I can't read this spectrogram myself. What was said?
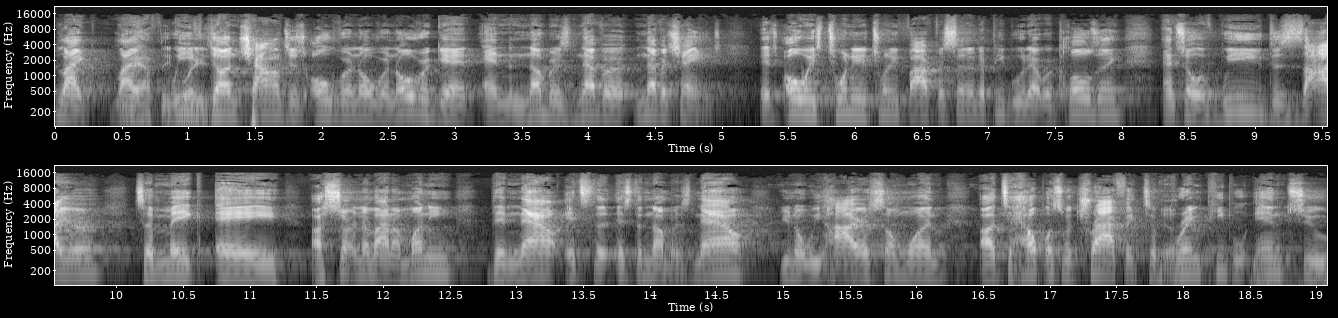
like like we've done challenges over and over and over again, and the numbers never never change. It's always 20 to 25 percent of the people that we're closing. And so if we desire to make a, a certain amount of money, then now it's the it's the numbers. Now, you know, we hire someone uh, to help us with traffic, to bring people into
